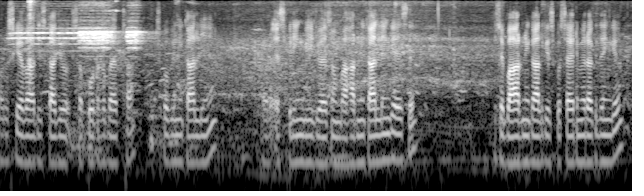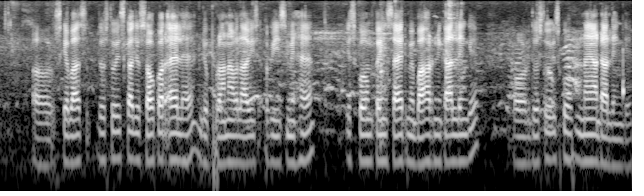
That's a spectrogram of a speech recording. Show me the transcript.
और उसके बाद इसका जो सपोर्टर बैग था, उसको भी निकाल लिए और स्प्रिंग भी जो है सो हम बाहर निकाल लेंगे ऐसे। इसे बाहर निकाल के इसको साइड में रख देंगे। और उसके बाद दोस्तों इसका जो सॉकर एल है, जो पुराना वाला अभी इसमें है, इसको हम कहीं साइड में बाहर निकाल लेंगे। और दोस्तों इसको हम नया डालेंगे।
